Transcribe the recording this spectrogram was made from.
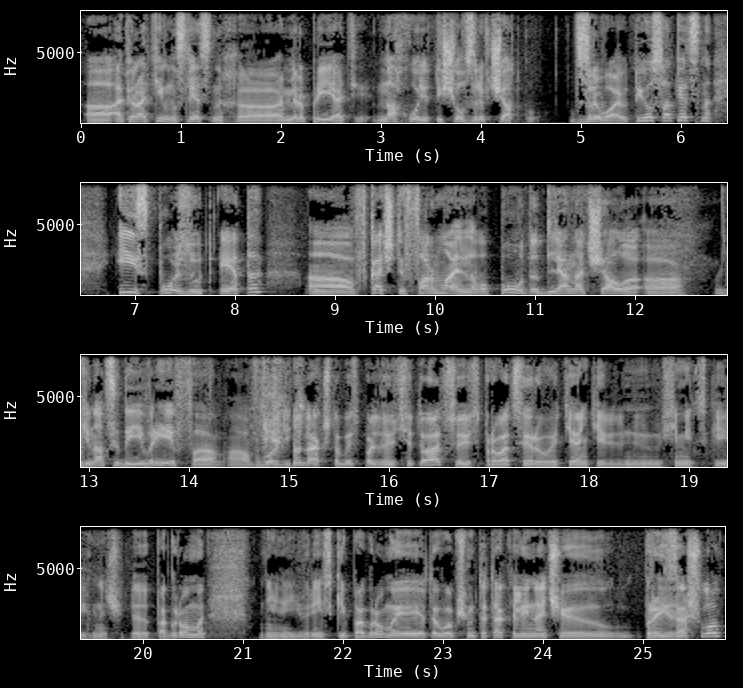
э, оперативно-следственных э, мероприятий находят еще взрывчатку, взрывают ее, соответственно, и используют это в качестве формального повода для начала геноцида евреев а, а, в городе Ну да, чтобы использовать ситуацию и спровоцировать антисемитские значит, э, погромы, э, еврейские погромы. И это, в общем-то, так или иначе произошло.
